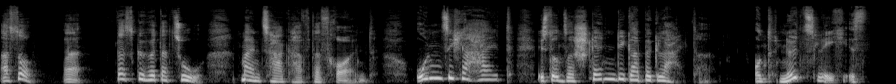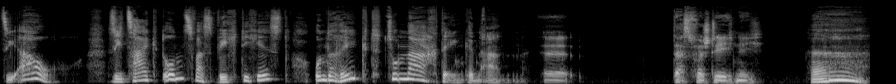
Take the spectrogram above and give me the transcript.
Ach so, das gehört dazu, mein zaghafter Freund. Unsicherheit ist unser ständiger Begleiter. Und nützlich ist sie auch. Sie zeigt uns, was wichtig ist und regt zum Nachdenken an. Äh, das verstehe ich nicht. Ah,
